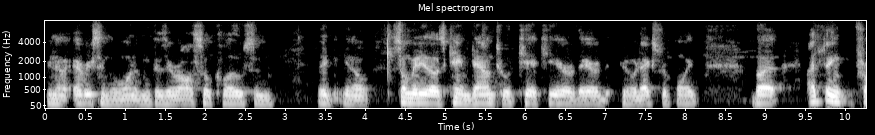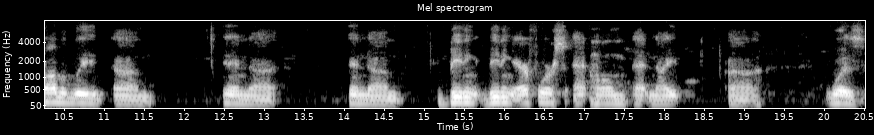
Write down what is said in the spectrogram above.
you know, every single one of them because they're all so close and they, you know, so many of those came down to a kick here or there, you know, an extra point. But I think probably um, in uh, in um, beating beating Air Force at home at night uh, was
